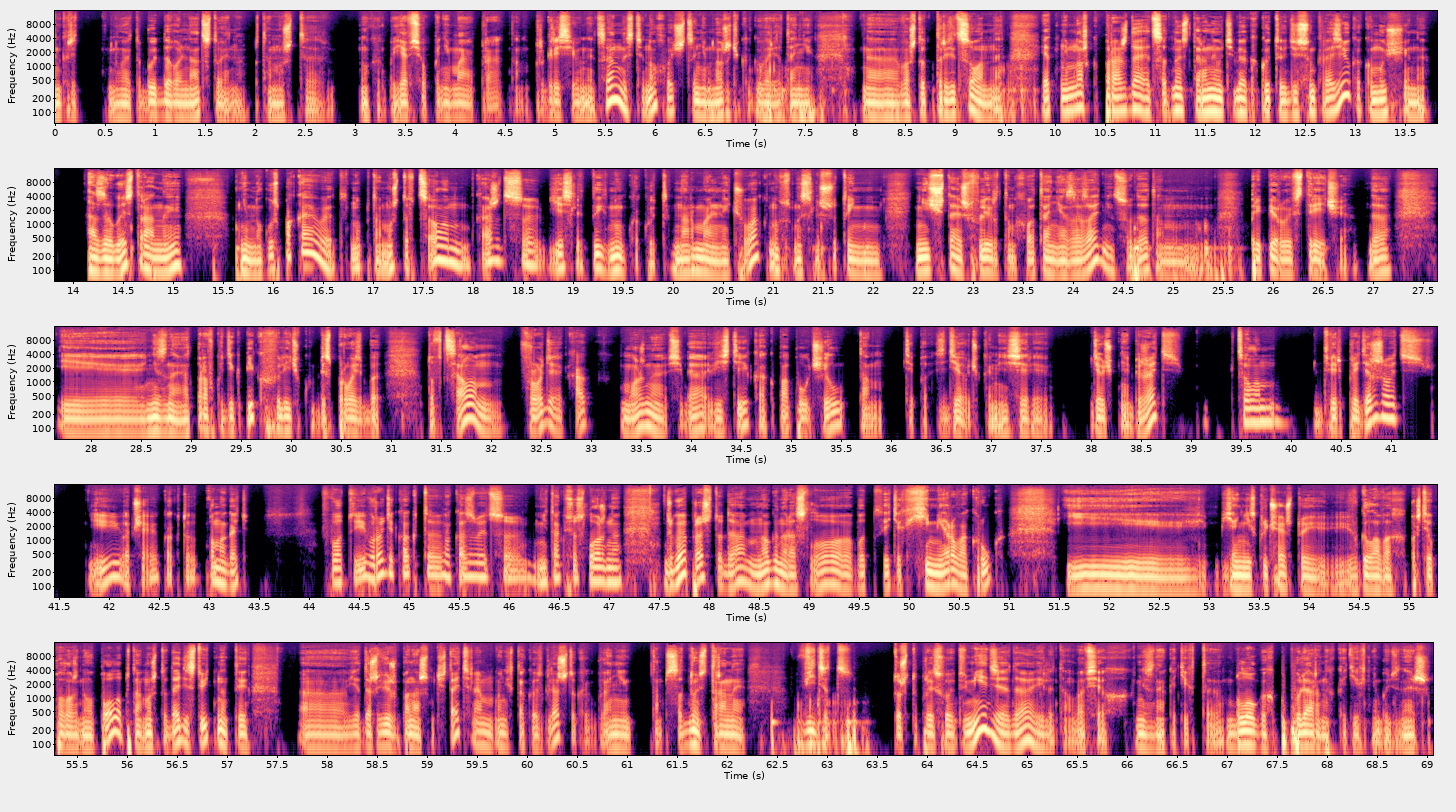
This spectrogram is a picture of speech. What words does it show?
он говорит, ну, это будет довольно отстойно, потому что ну, как бы я все понимаю про там, прогрессивные ценности, но хочется немножечко, говорят они, э, во что-то традиционное. Это немножко порождает, с одной стороны, у тебя какую-то идиосинкразию, как у мужчины, а с другой стороны, немного успокаивает. Ну, потому что в целом, кажется, если ты, ну, какой-то нормальный чувак, ну, в смысле, что ты не считаешь флиртом хватания за задницу, да, там, при первой встрече, да, и, не знаю, отправку дикпиков в личку без просьбы, то в целом вроде как можно себя вести, как папа учил, там, типа, с девочками серии девочек не обижать, в целом дверь придерживать и вообще как-то помогать. Вот, и вроде как-то, оказывается, не так все сложно. Другой вопрос, что, да, много наросло вот этих химер вокруг, и я не исключаю, что и в головах противоположного пола, потому что, да, действительно, ты я даже вижу по нашим читателям, у них такой взгляд, что как бы они там с одной стороны видят то, что происходит в медиа, да, или там во всех, не знаю, каких-то блогах популярных каких-нибудь, знаешь,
